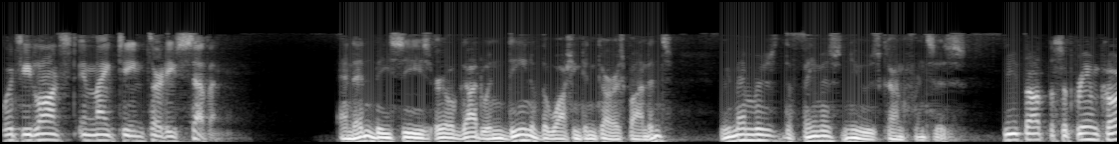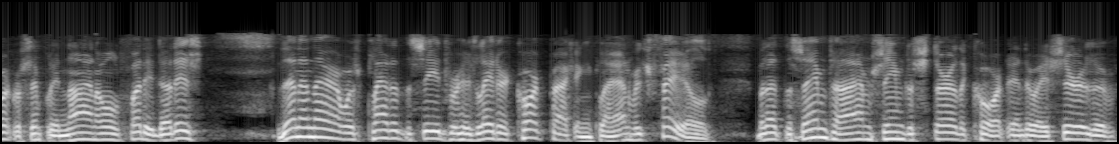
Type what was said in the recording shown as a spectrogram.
which he launched in 1937. And NBC's Earl Godwin, Dean of the Washington Correspondents, remembers the famous news conferences. He thought the Supreme Court were simply nine old fuddy duddies. Then and there was planted the seed for his later court packing plan, which failed, but at the same time seemed to stir the court into a series of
